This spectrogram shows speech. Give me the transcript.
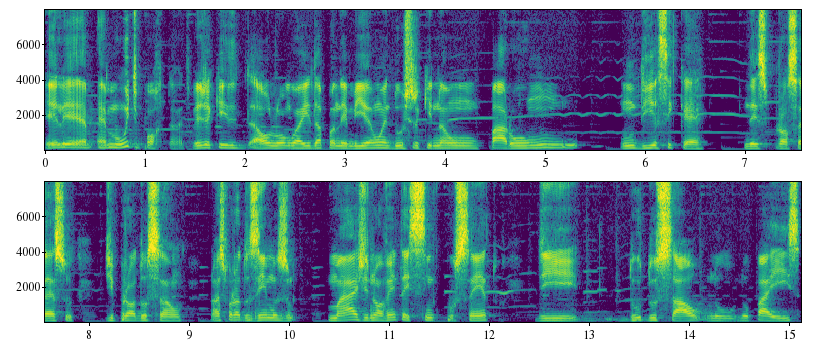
ele é, é muito importante. Veja que ao longo aí da pandemia é uma indústria que não parou um, um dia sequer nesse processo de produção. Nós produzimos mais de 95% de, do, do sal no, no país.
